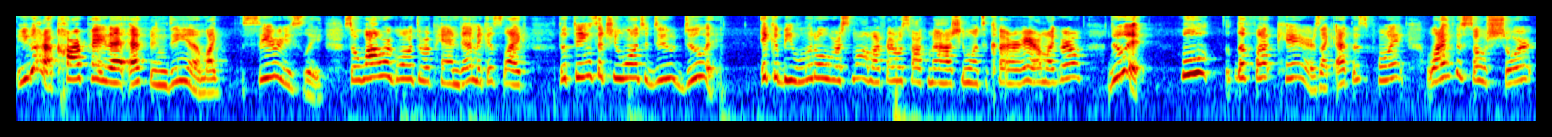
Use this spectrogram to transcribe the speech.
You gotta carpe that effing diem like seriously. So while we're going through a pandemic it's like the things that you want to do do it it could be little or small. My friend was talking about how she wanted to cut her hair. I'm like, girl, do it. Who the fuck cares? Like at this point, life is so short.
